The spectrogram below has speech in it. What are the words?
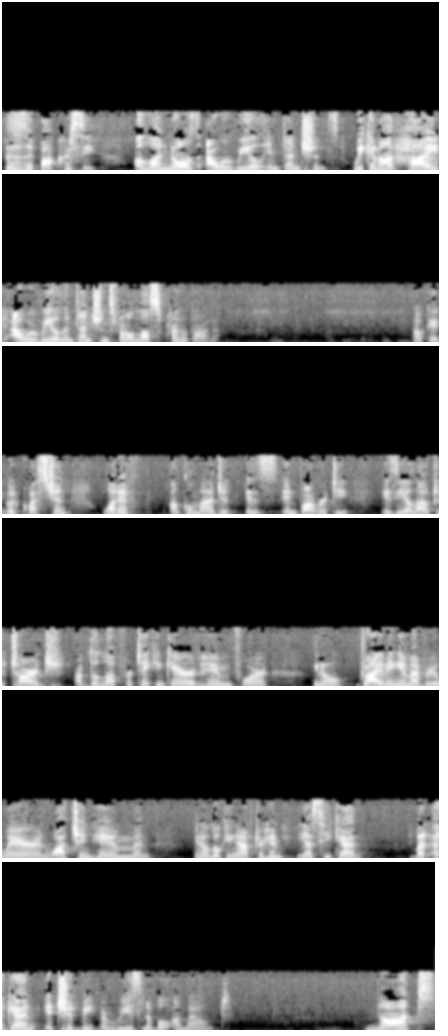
This is hypocrisy. Allah knows our real intentions. We cannot hide our real intentions from Allah subhanahu wa ta'ala. Okay, good question. What if Uncle Majid is in poverty? Is he allowed to charge Abdullah for taking care of him, for, you know, driving him everywhere and watching him and, you know, looking after him? Yes, he can. But again, it should be a reasonable amount. Not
